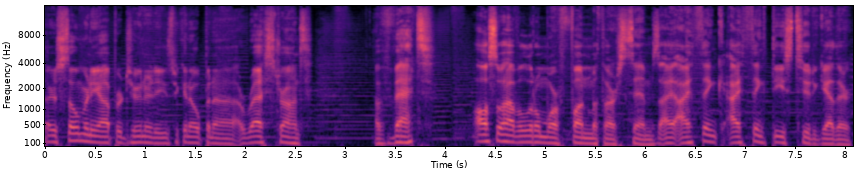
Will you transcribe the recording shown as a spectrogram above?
There's so many opportunities. We can open a, a restaurant, a vet, also have a little more fun with our Sims. I, I think I think these two together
